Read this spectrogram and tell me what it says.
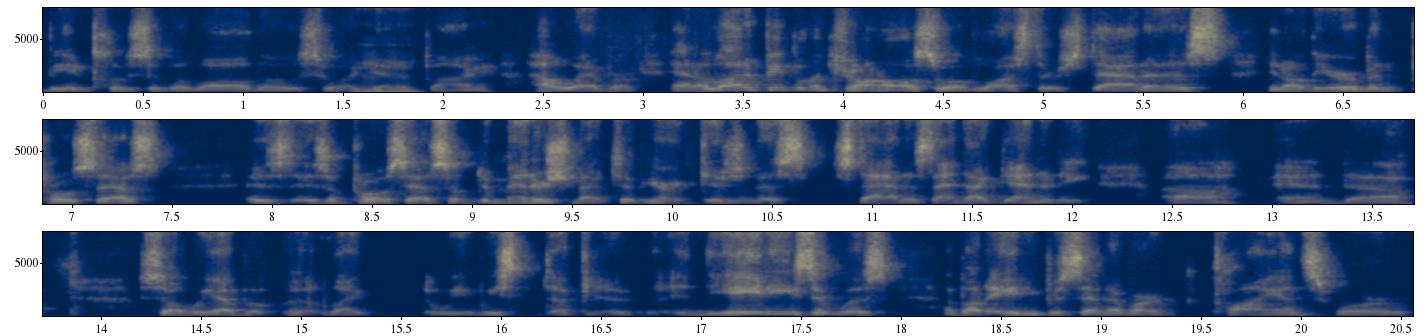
Be inclusive of all those who mm-hmm. identify. Mm-hmm. However, and a lot of people in Toronto also have lost their status. You know, the urban process is, is a process of diminishment of your indigenous status and identity. Uh, and uh, so we have uh, like we we in the 80s it was about 80% of our clients were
